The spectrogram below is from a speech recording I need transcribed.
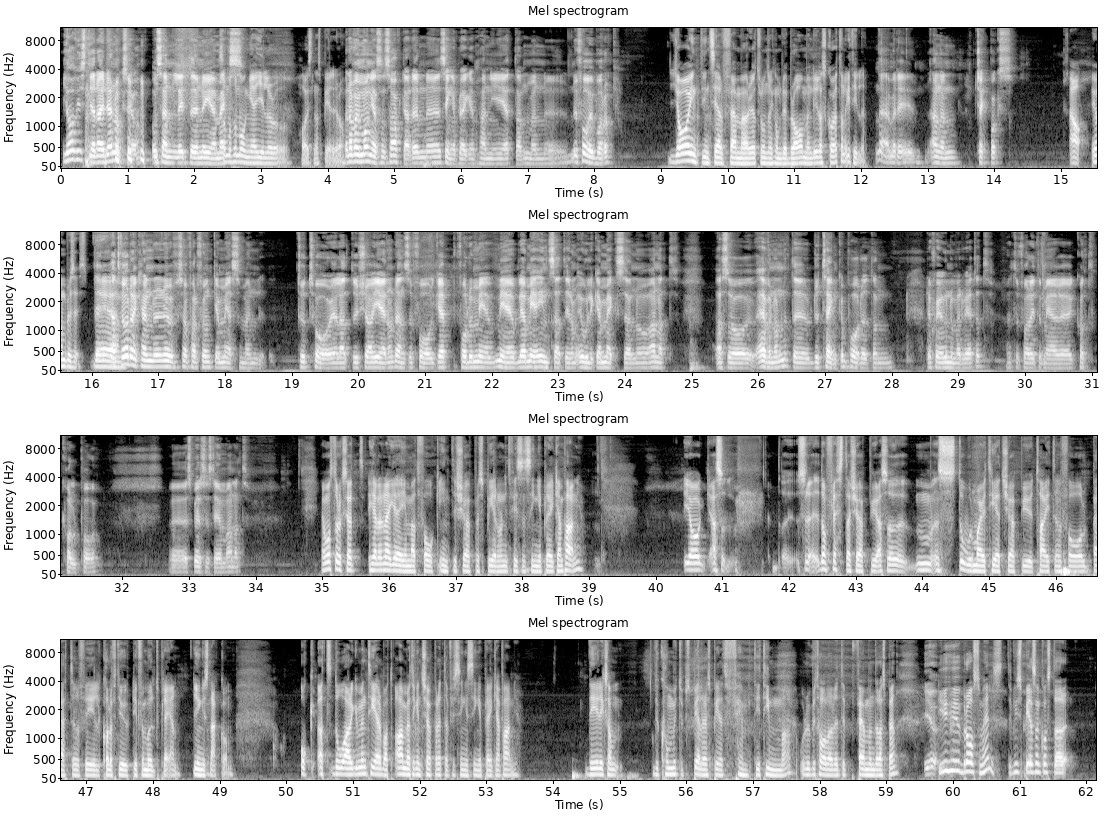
Ja visst, ja det är den också ja. Och sen lite nya Som mex. så många gillar att ha i sina spel idag. Men det var ju många som saknade en uh, single player-kampanj i ettan men eh, nu får vi både och. Jag är inte intresserad av fem öre, jag tror inte den kommer bli bra, men det är skoj att de lägger till det. Nej men det är en annan checkbox. Ja, jo precis. Det, Jag tror den kan nu i så fall funka mer som en tutorial, att du kör igenom den så får, grepp, får du mer, mer, blir mer insatt i de olika mexen och annat. Alltså även om inte du tänker på det utan det sker undermedvetet. Att du får lite mer eh, koll på eh, spelsystem och annat. Jag måste också säga att hela den här grejen med att folk inte köper spel om det inte finns en single player-kampanj. Jag, alltså... De flesta köper ju, alltså en stor majoritet köper ju Titanfall, Battlefield, Call of Duty för multiplayern. Det är ju inget snack om. Och att då argumentera bara att ah, men jag tänker inte köpa detta för det finns ingen single player-kampanj. Det är liksom, du kommer ju typ spela det spelet 50 timmar och du betalade typ 500 spänn. Ja, Det är ju hur bra som helst. Det finns spel som kostar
